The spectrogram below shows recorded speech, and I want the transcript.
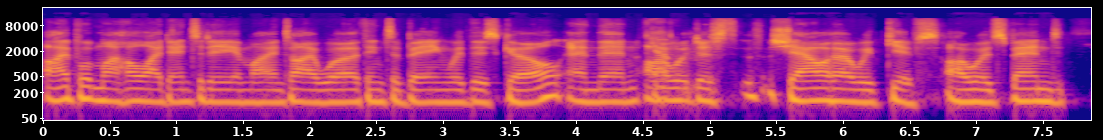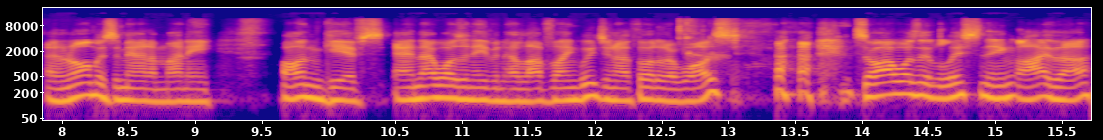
I put my whole identity and my entire worth into being with this girl. And then I would just shower her with gifts. I would spend an enormous amount of money on gifts. And that wasn't even her love language. And I thought it was. so I wasn't listening either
